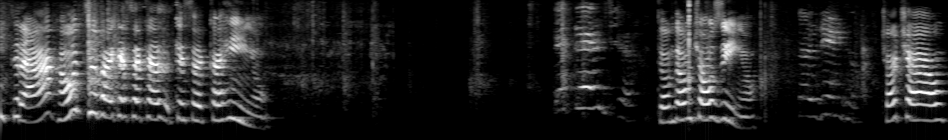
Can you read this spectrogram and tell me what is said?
Entrar. Onde você vai com, essa, com esse carrinho? Então dá um tchauzinho. Tchau, tchau.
